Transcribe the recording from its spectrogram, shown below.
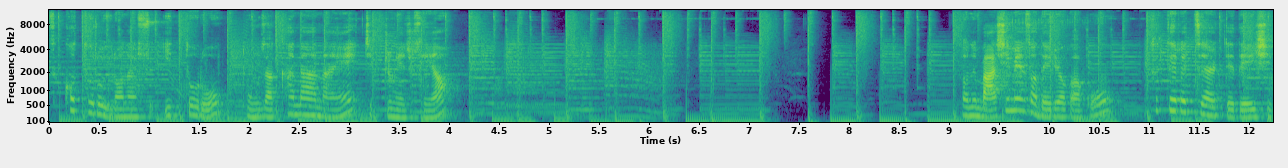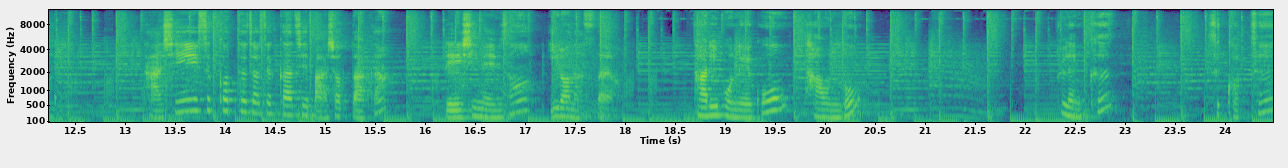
스쿼트로 일어날 수 있도록 동작 하나하나에 집중해주세요. 저는 마시면서 내려가고 stretch 할 때 내쉬고 다시 스쿼트 자세까지 마셨다가 내쉬면서 일어났어요. 다리 보내고 down dog, plank, 스쿼트,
